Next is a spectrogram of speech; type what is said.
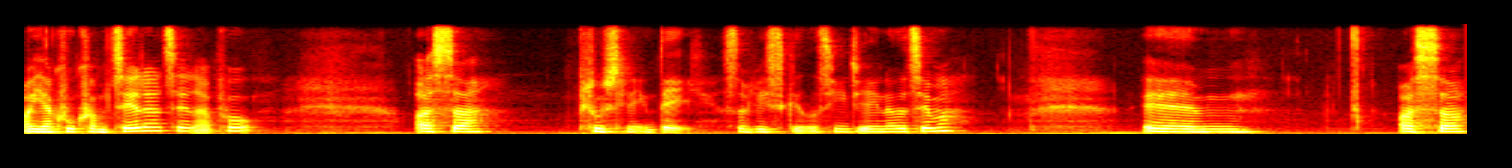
og jeg kunne komme tættere og tættere på. Og så pludselig en dag, så viskede CJ noget til mig. Øhm, og så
